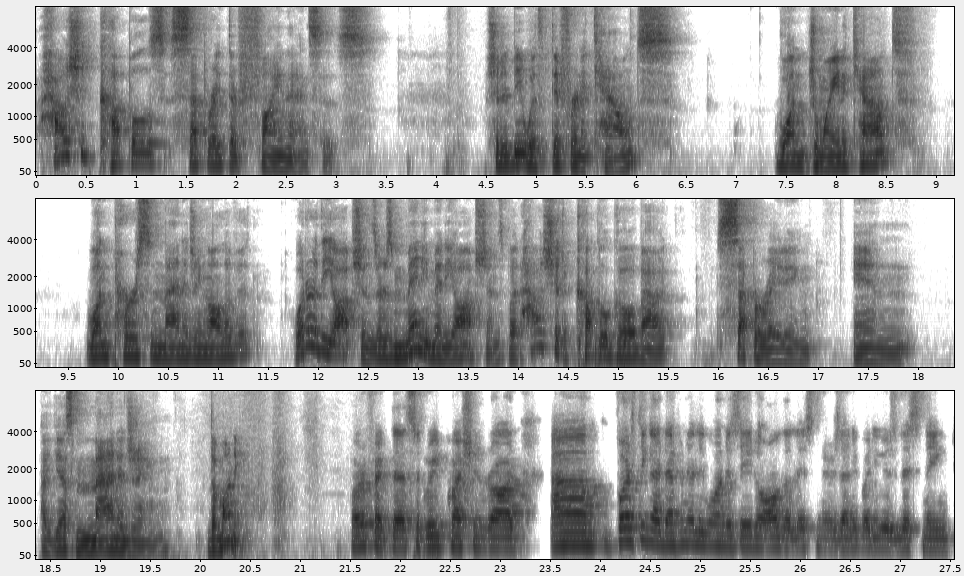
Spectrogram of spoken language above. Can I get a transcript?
how should couples separate their finances? Should it be with different accounts? One joint account? One person managing all of it? What are the options? There's many many options but how should a couple go about separating and i guess managing the money Perfect. That's a great question, Rod. Um, first thing I definitely want to say to all the listeners, anybody who is listening,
